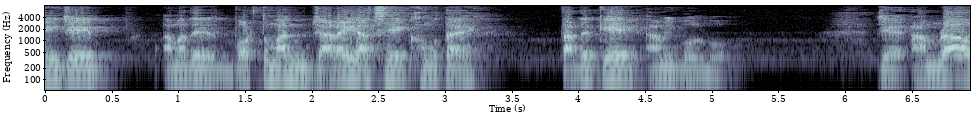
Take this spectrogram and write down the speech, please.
এই যে আমাদের বর্তমান যারাই আছে ক্ষমতায়, তাদেরকে আমি বলব যে আমরাও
